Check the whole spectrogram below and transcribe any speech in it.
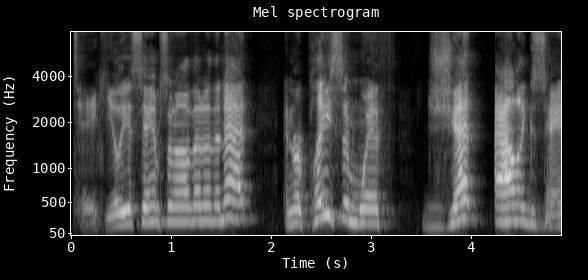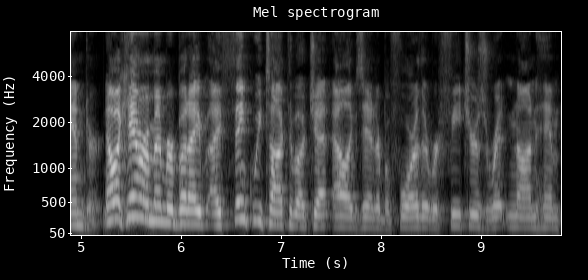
take Ilya Samsonov out of the net and replace him with Jett Alexander. Now, I can't remember, but I, I think we talked about Jett Alexander before. There were features written on him.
